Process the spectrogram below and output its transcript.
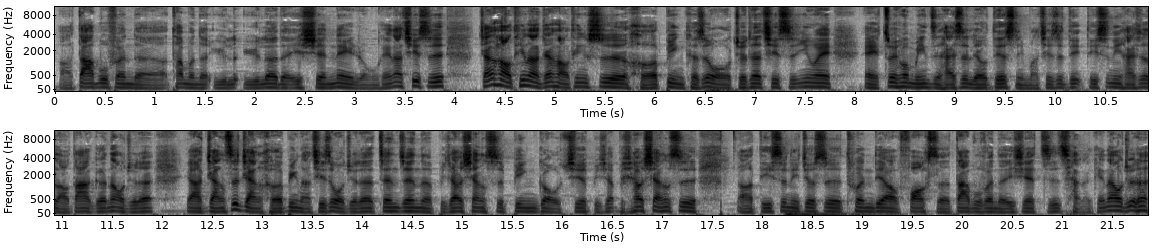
啊大部分的他们的娱乐娱乐的一些内容。OK，那其实讲好听了，讲好听是合并，可是我觉得其实因为哎最后名字还是留 Disney 嘛，其实迪迪士尼还是老大哥。那我觉得呀讲是讲合并了，其实我觉得真正的比较较像是 bingo，其实比较比较像是啊，迪士尼就是吞掉 Fox 的大部分的一些资产。OK，那我觉得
